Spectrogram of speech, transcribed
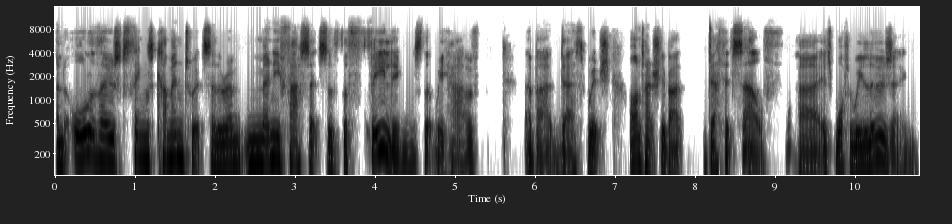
and all of those things come into it. So there are many facets of the feelings that we have about death, which aren't actually about death itself. Uh, it's what are we losing?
